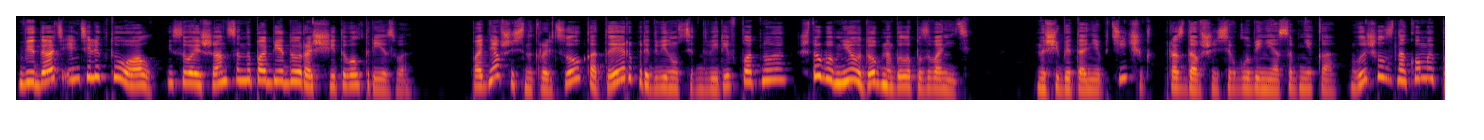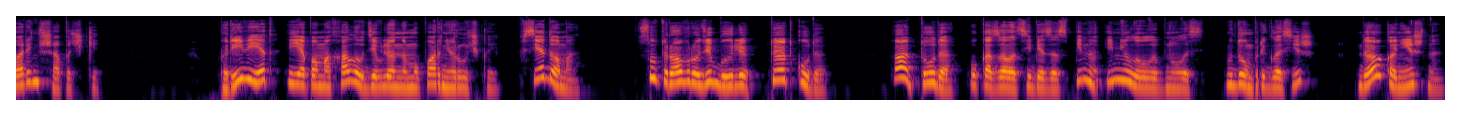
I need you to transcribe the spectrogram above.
Видать, интеллектуал и свои шансы на победу рассчитывал трезво. Поднявшись на крыльцо, КТР придвинулся к двери вплотную, чтобы мне удобно было позвонить. На щебетание птичек, раздавшееся в глубине особняка, вышел знакомый парень в шапочке. «Привет!» – я помахала удивленному парню ручкой. «Все дома?» «С утра вроде были. Ты откуда?» «Оттуда», – указала тебе за спину и мило улыбнулась. «В дом пригласишь?» «Да, конечно».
